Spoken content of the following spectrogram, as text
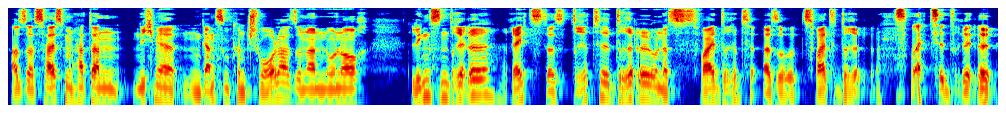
Also das heißt, man hat dann nicht mehr einen ganzen Controller, sondern nur noch links ein Drittel, rechts das dritte Drittel und das zwei dritte, also zweite Drittel, zweite Drittel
